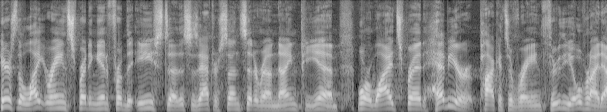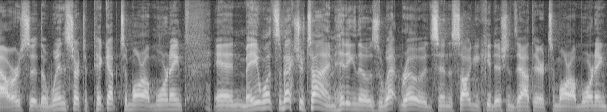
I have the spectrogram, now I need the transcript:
Here's the light rain spreading in from the east. Uh, this is after sunset around 9 p.m. More widespread, heavier pockets of rain through the overnight hours. Uh, the winds start to pick up tomorrow morning and may want some extra time hitting those wet roads and the soggy conditions out there tomorrow morning.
